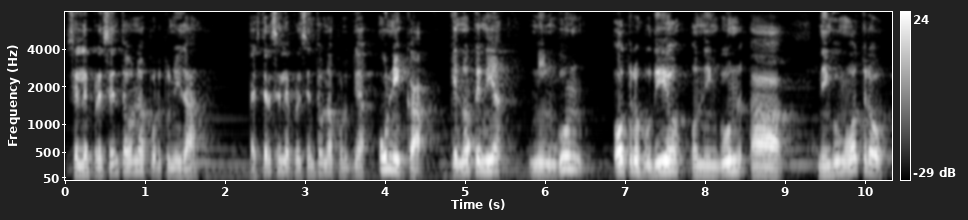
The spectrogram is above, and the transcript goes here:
se le presenta una oportunidad. A Esther se le presenta una oportunidad única que no tenía ningún otro judío o ningún, ah, ningún otro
